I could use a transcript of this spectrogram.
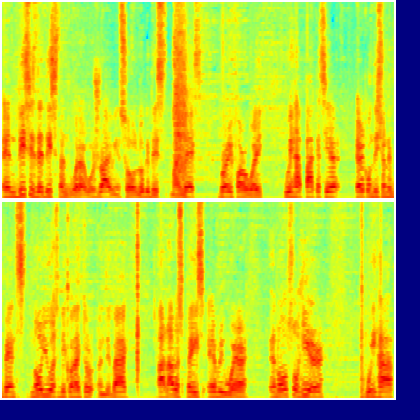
And this is the distance where I was driving. So look at this, my legs very far away. We have pockets here, air conditioning vents, no USB connector in the back, a lot of space everywhere. And also here, we have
